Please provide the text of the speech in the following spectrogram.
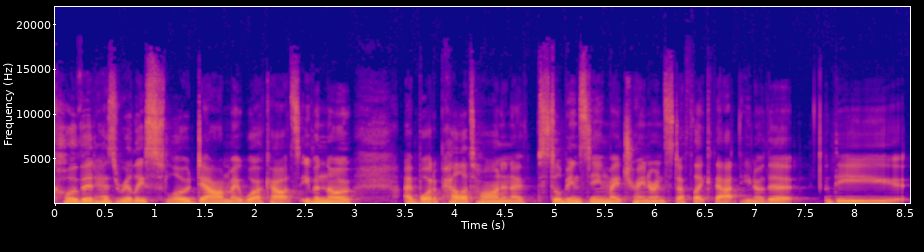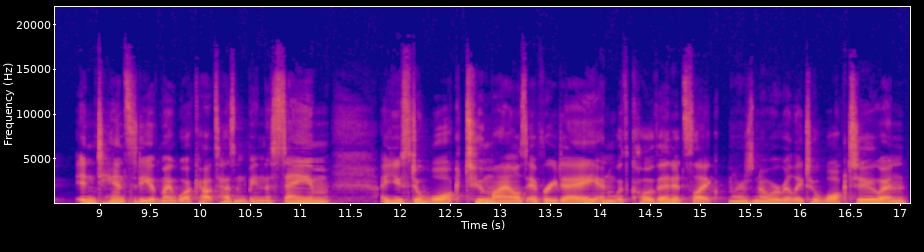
COVID has really slowed down my workouts, even though I bought a Peloton and I've still been seeing my trainer and stuff like that. You know, the the intensity of my workouts hasn't been the same. I used to walk two miles every day, and with COVID, it's like there's nowhere really to walk to. And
